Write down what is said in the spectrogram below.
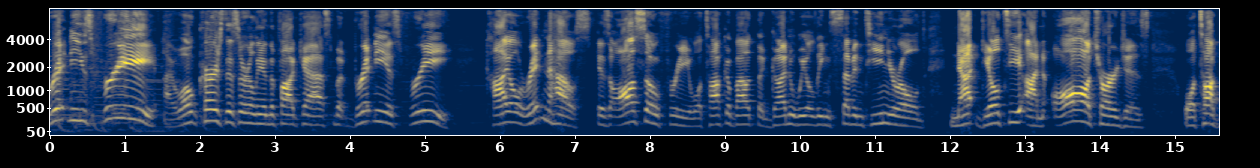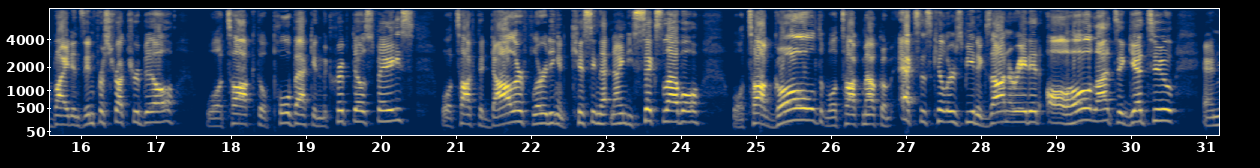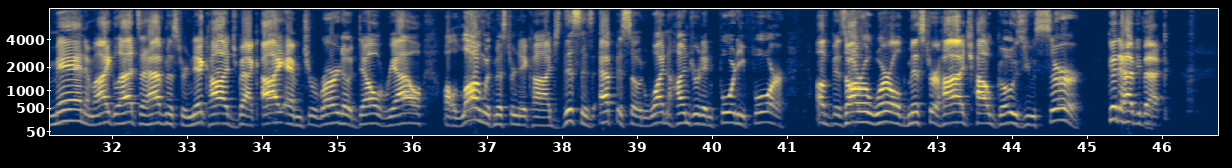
Britney's free. I won't curse this early in the podcast, but Britney is free. Kyle Rittenhouse is also free. We'll talk about the gun wielding 17 year old not guilty on all charges. We'll talk Biden's infrastructure bill. We'll talk the pullback in the crypto space. We'll talk the dollar flirting and kissing that 96 level. We'll talk gold. We'll talk Malcolm X's killers being exonerated. A whole lot to get to. And man, am I glad to have Mr. Nick Hodge back. I am Gerardo Del Real along with Mr. Nick Hodge. This is episode 144 of Bizarro World. Mr. Hodge, how goes you, sir? Good to have you back.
